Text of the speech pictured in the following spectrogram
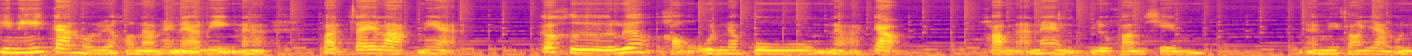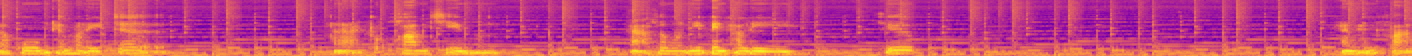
ทีนี้การหมุนเวียนของน้ำในแนวดิ่งนะคะปัจจัยหลักเนี่ยก็คือเรื่องของอุณหภูมินะกับความหนาแน่นหรือความเค็มนะมีสองอย่างอุณหภูมิ temperature กับความเค็มสมมตินี้เป็นทะเลชื่อ อันนั้นฟัง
